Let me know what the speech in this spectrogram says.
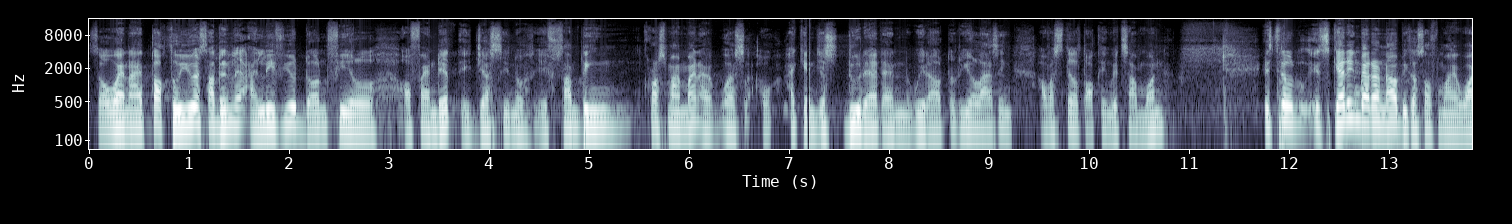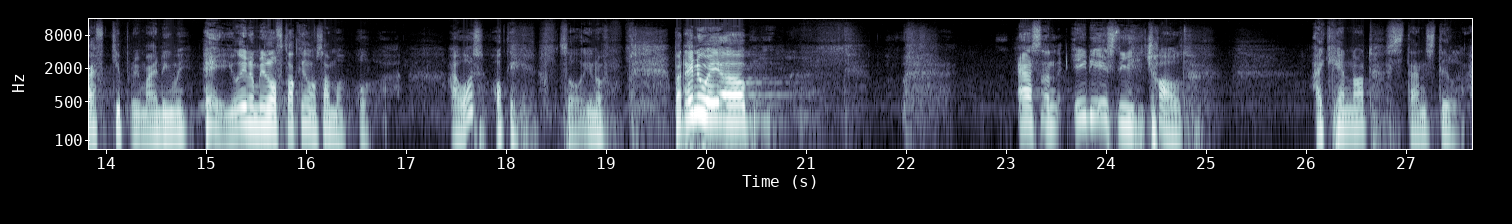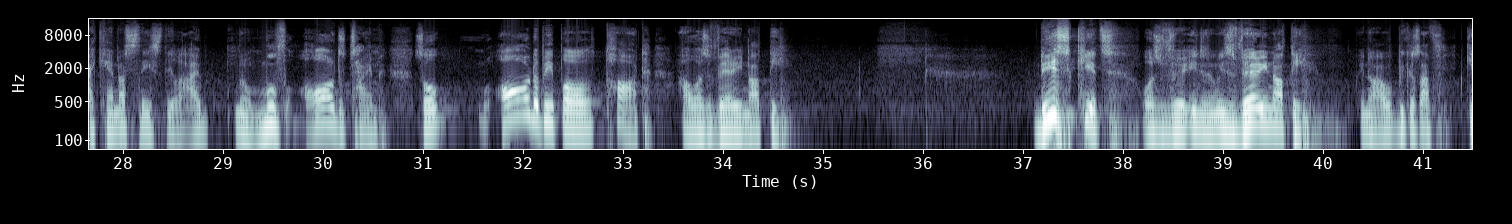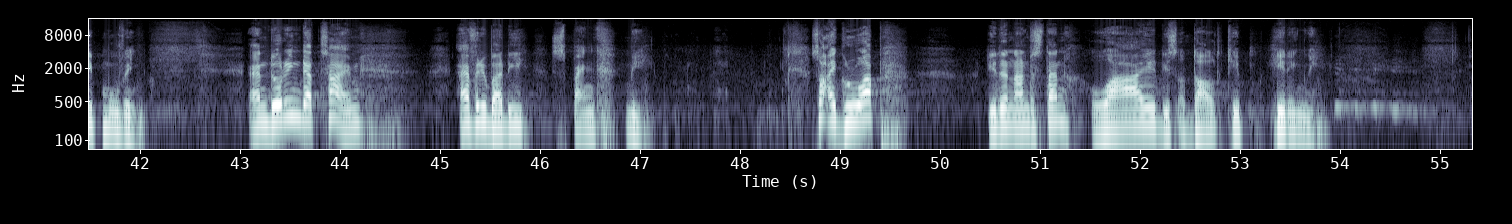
so when I talk to you, suddenly I leave you, don't feel offended. It just, you know, if something crossed my mind, I was, I can just do that, and without realizing, I was still talking with someone. It's still, it's getting better now because of my wife keep reminding me, "Hey, you're in the middle of talking on someone." Oh, I was okay. So you know, but anyway, uh, as an ADHD child, I cannot stand still. I cannot stay still. I you know, move all the time. So all the people thought I was very naughty. These kids was very, you know, is very naughty, you know, because I keep moving. And during that time, everybody spanked me. So I grew up, didn't understand why this adult keep hitting me.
